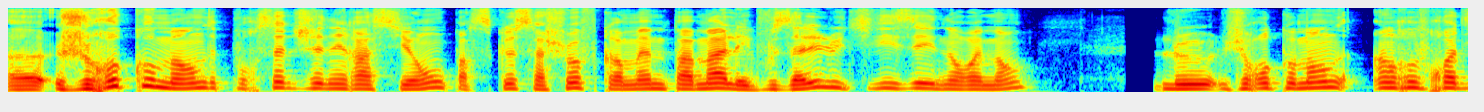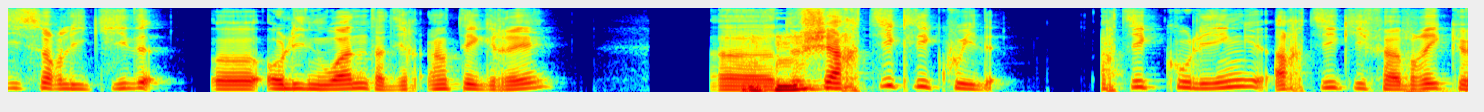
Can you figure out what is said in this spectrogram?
euh, je recommande pour cette génération, parce que ça chauffe quand même pas mal et que vous allez l'utiliser énormément, le, je recommande un refroidisseur liquide euh, all-in-one, c'est-à-dire intégré, euh, de Mhm. chez Arctic Liquid. Arctic Cooling, Arctic qui fabrique,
